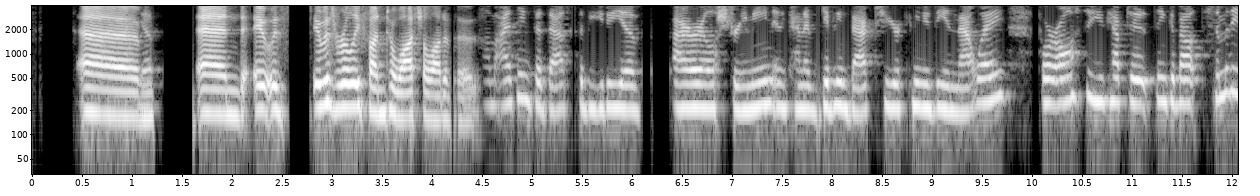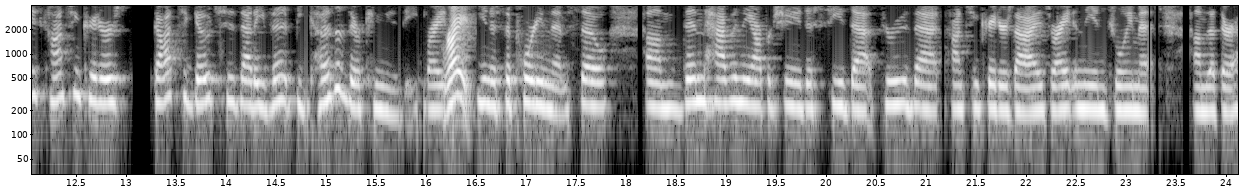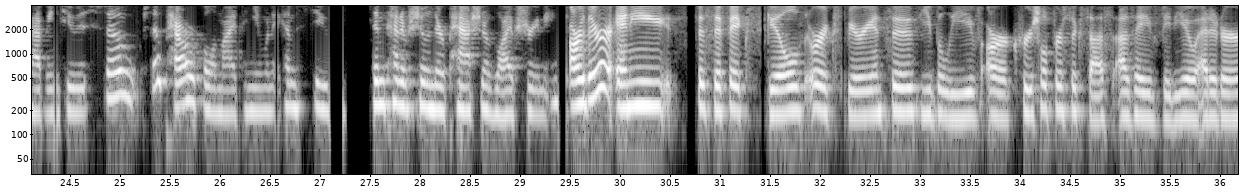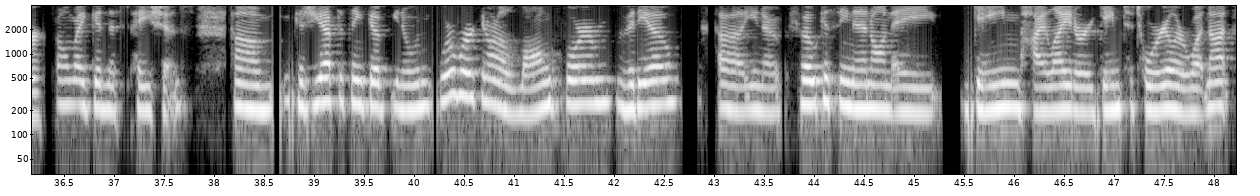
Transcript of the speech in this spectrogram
Um, yep. And it was it was really fun to watch a lot of those. Um, I think that that's the beauty of IRL streaming and kind of giving back to your community in that way. Or also, you have to think about some of these content creators got to go to that event because of their community, right? Right. You know, supporting them. So, um, them having the opportunity to see that through that content creator's eyes, right, and the enjoyment um, that they're having to is so so powerful, in my opinion, when it comes to them kind of showing their passion of live streaming. Are there any specific skills or experiences you believe are crucial for success as a video editor? Oh my goodness, patience. Um, because you have to think of, you know, when we're working on a long form video, uh, you know, focusing in on a game highlight or a game tutorial or whatnot,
